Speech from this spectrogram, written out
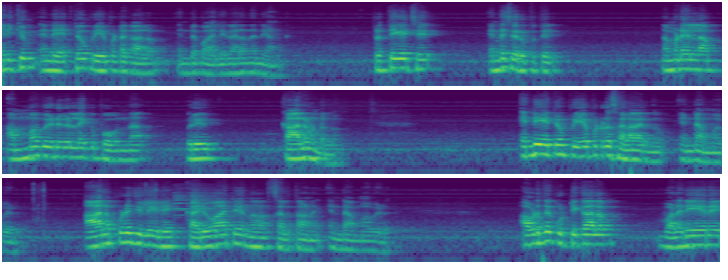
എനിക്കും എന്റെ ഏറ്റവും പ്രിയപ്പെട്ട കാലം എന്റെ ബാല്യകാലം തന്നെയാണ്. പ്രത്യേകിച്ച് എന്റെ ചെറുപ്പത്തിൽ നമ്മുടെ എല്ലാം അമ്മ വീടുകളിലേക്ക് പോകുന്ന ഒരു കാലമുണ്ടല്ലോ എന്റെ ഏറ്റവും പ്രിയപ്പെട്ട ഒരു സ്ഥലമായിരുന്നു എന്റെ അമ്മ വീട്. ആലപ്പുഴ ജില്ലയിലെ കരുവാറ്റ എന്ന സ്ഥലത്താണ് എന്റെ അമ്മ വീട്. അവിടുത്തെ കുട്ടിക്കാലം വളരെയേറെ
